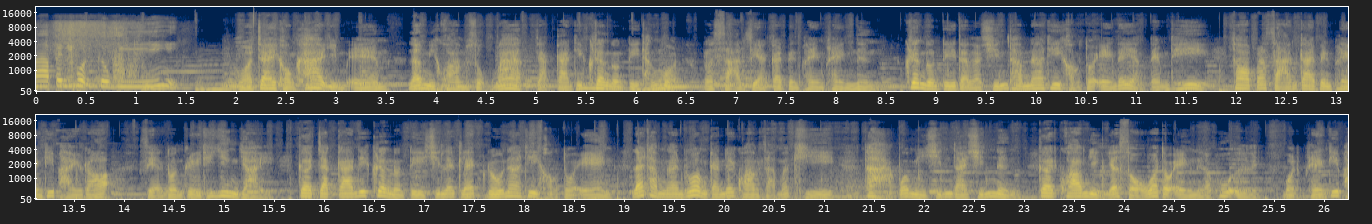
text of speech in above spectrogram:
มาเป็นบทกวี หัวใจของข้าอิ่มเอม และมีความสุขมากจากการที่เครื่องดนตรีทั้งหมด ประสานเสียงกันเป็นเพลงเพลงหนึ่ง เครื่องดนตรีแต่ละชิ้นทำหน้าที่ของตัวเองได้อย่างเต็มที่ สอบประสานกลายเป็นเพลงที่ไพเราะ เสียงดนตรีที่ยิ่งใหญ่ เกิดจากการที่เครื่องดนตรีชิ้นเล็ก ๆ รู้หน้าที่ของตัวเอง และทำงานร่วมกันด้วยความสามัคคี ถ้าหากว่ามีชิ้นใดชิ้นหนึ่ง เกิดความหยิ่งยโสว่าตัวเองเหนือผู้อื่น บทเพลงที่ไพ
